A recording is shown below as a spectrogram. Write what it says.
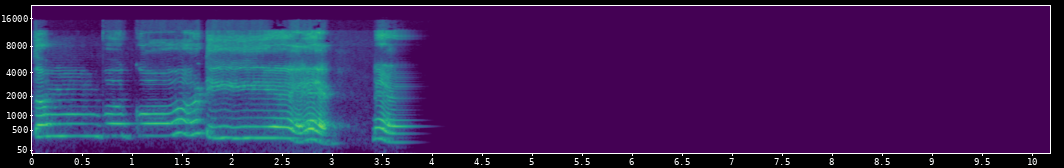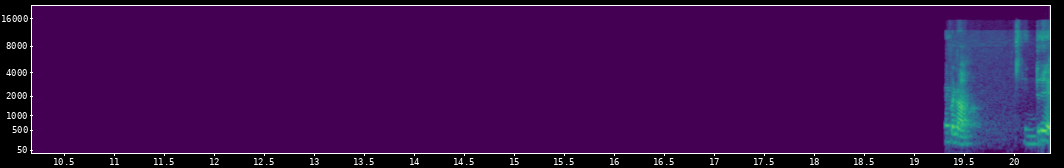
தம்பு கோடியே எழுப்பினா என்று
